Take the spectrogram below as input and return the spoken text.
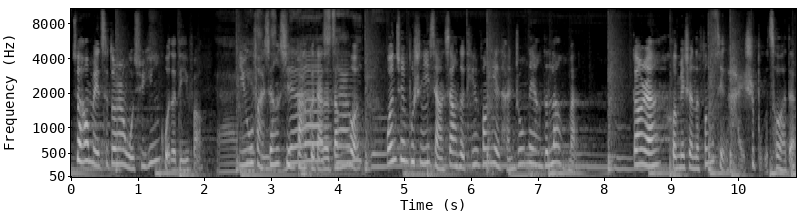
最好每次都让我去英国的地方。你无法相信巴格达的脏乱，完全不是你想象的天方夜谭中那样的浪漫。当然，河面上的风景还是不错的，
